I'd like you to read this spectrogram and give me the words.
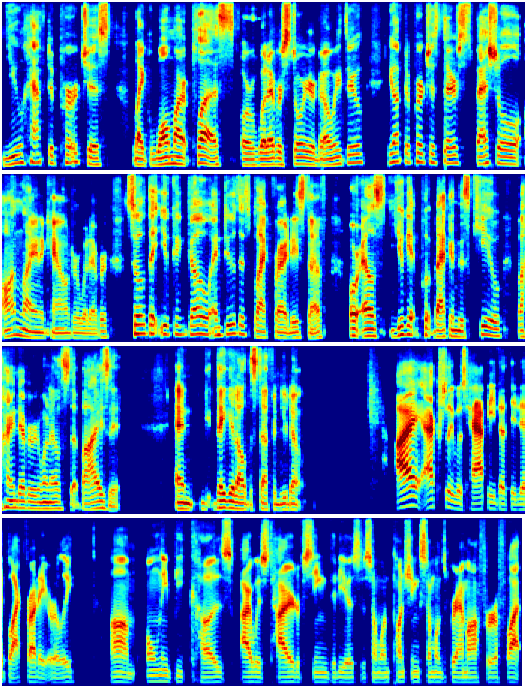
you have to purchase like Walmart Plus or whatever store you're going through, you have to purchase their special online account or whatever so that you can go and do this Black Friday stuff, or else you get put back in this queue behind everyone else that buys it. And they get all the stuff and you don't. I actually was happy that they did Black Friday early, um, only because I was tired of seeing videos of someone punching someone's grandma for a flat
